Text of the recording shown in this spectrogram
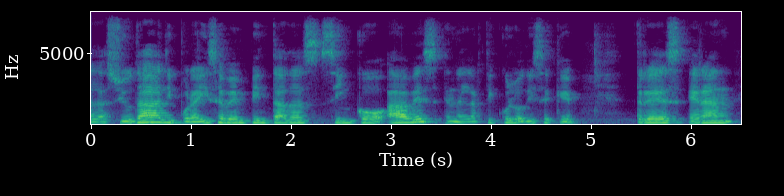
la ciudad y por ahí se ven pintadas cinco aves. En el artículo dice que tres eran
